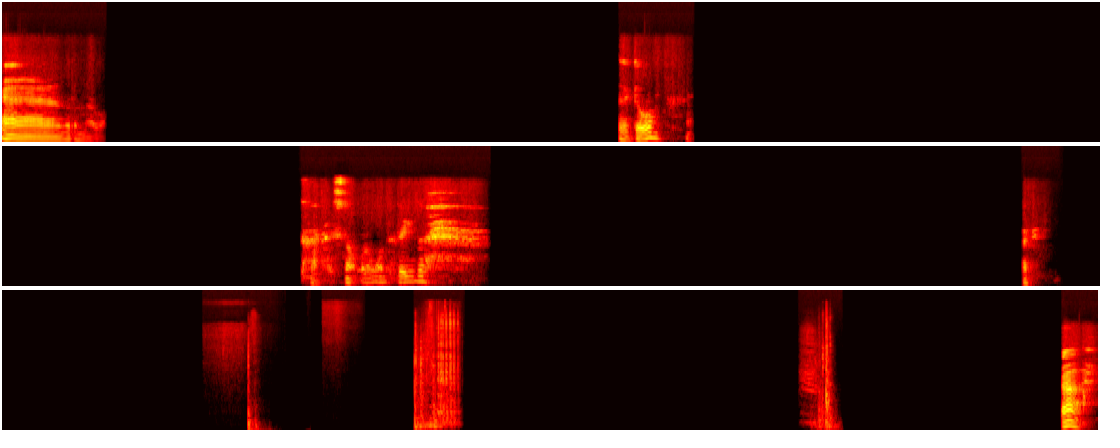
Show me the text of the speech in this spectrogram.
Uh? The door? That's not what I wanted either. Ah.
